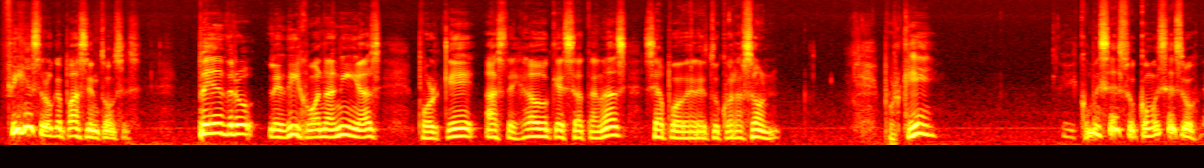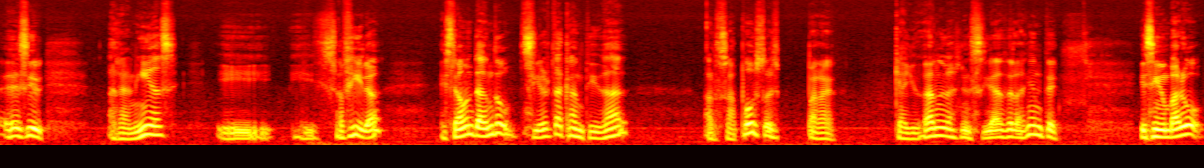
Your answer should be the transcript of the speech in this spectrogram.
Fíjense lo que pasa entonces. Pedro le dijo a Ananías, ¿por qué has dejado que Satanás se apodere de tu corazón? ¿Por qué? ¿Cómo es eso? ¿Cómo es eso? Es decir, Ananías y, Zafira estaban dando cierta cantidad a los apóstoles para que ayudaran las necesidades de la gente. Y sin embargo,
